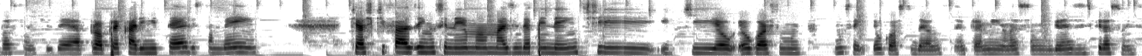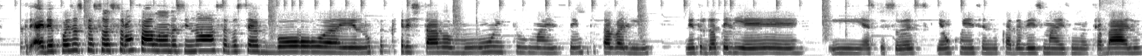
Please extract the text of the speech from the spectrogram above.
bastante. É a própria Karine Telles também, que acho que fazem um cinema mais independente e que eu, eu gosto muito. Não sei, eu gosto delas. Né? Pra mim, elas são grandes inspirações. Aí depois as pessoas foram falando assim: nossa, você é boa. Eu nunca acreditava muito, mas sempre estava ali dentro do ateliê e as pessoas iam conhecendo cada vez mais o meu trabalho.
